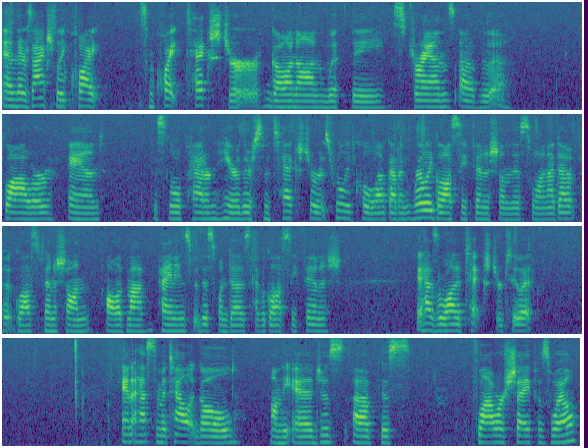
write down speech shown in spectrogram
And there's actually quite some quite texture going on with the strands of the flower and this little pattern here. There's some texture. It's really cool. I've got a really glossy finish on this one. I don't put gloss finish on all of my paintings, but this one does have a glossy finish. It has a lot of texture to it. And it has some metallic gold on the edges of this flower shape as well.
